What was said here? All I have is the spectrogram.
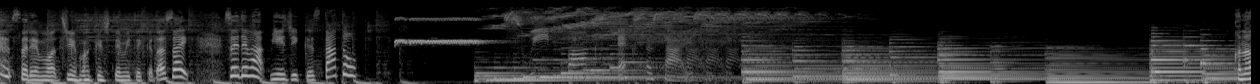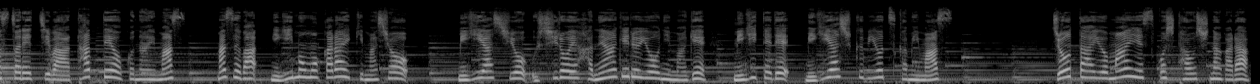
それも注目してみてください。それではミュージックスタート。Sweet Box Exercise このストレッチは立って行います。まずは右ももからいきましょう。右足を後ろへ跳ね上げるように曲げ右手で右足首をつかみます。上体を前へ少し倒しながら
